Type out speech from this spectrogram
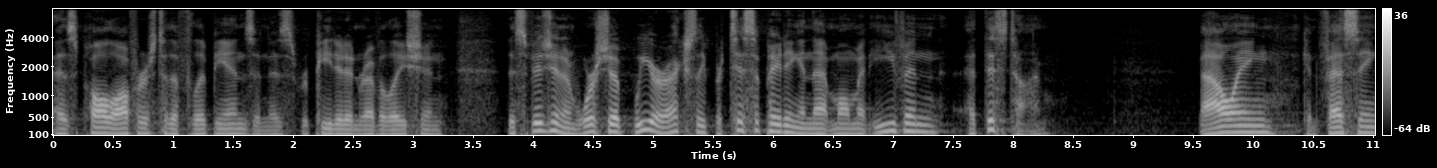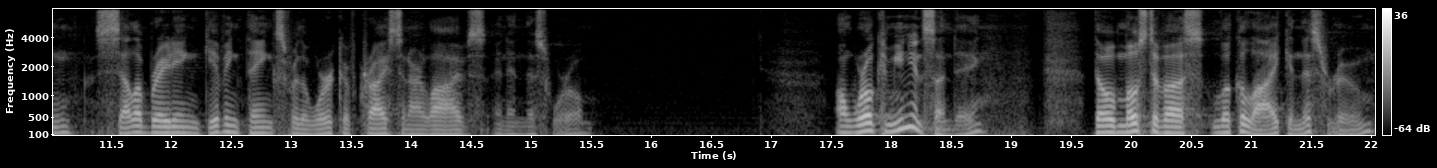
as Paul offers to the Philippians and is repeated in Revelation, this vision of worship, we are actually participating in that moment even at this time. Bowing, confessing, celebrating, giving thanks for the work of Christ in our lives and in this world. On World Communion Sunday, though most of us look alike in this room,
